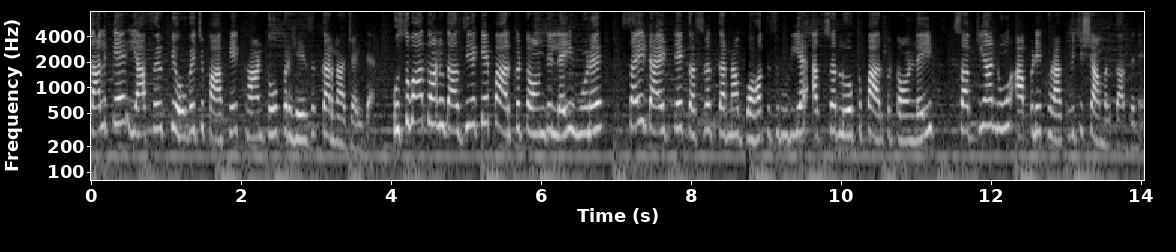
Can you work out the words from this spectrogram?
ਤਲ ਕੇ ਜਾਂ ਫਿਰ ਘਿਓ ਵਿੱਚ ਪਾ ਕੇ ਖਾਣ ਤੋਂ ਪਰਹੇਜ਼ ਕਰਨਾ ਚਾਹੀਦਾ ਹੈ। ਉਸ ਤੋਂ ਬਾਅਦ ਤੁਹਾਨੂੰ ਦੱਸ ਦਈਏ ਕਿ ਭਾਰ ਘਟਾਉਣ ਦੇ ਲਈ ਹੁਣ ਸਹੀ ਡਾਈਟ ਤੇ ਕਸਰਤ ਕਰਨਾ ਬਹੁਤ ਜ਼ਰੂਰੀ ਹੈ। ਅਕਸਰ ਲੋਕ ਭਾਰ ਘਟਾਉਣ ਲਈ ਸਬਜ਼ੀਆਂ ਨੂੰ ਆਪਣੇ ਖੁਰਾਕ ਵਿੱਚ ਸ਼ਾਮਲ ਕਰਦੇ ਨੇ,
